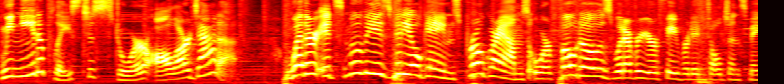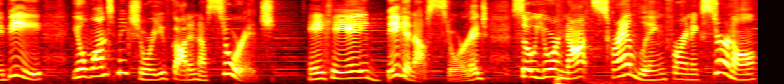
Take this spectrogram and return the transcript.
we need a place to store all our data. Whether it's movies, video games, programs, or photos, whatever your favorite indulgence may be, you'll want to make sure you've got enough storage, aka big enough storage, so you're not scrambling for an external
